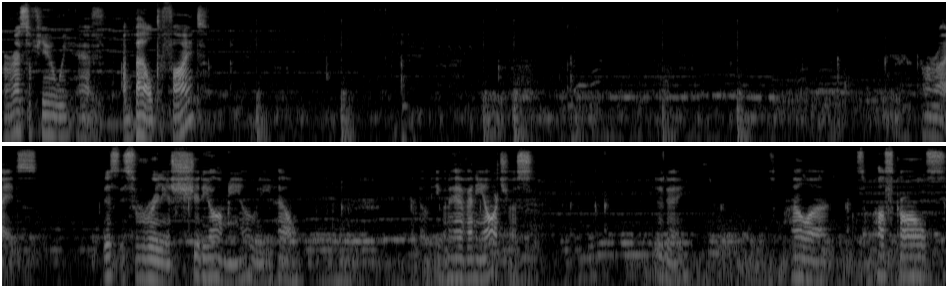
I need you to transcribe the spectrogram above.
For the rest of you, we have a battle to fight. Alright. This is really a shitty army, holy hell. They don't even have any archers. Do they? Somehow, some Huskarls.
